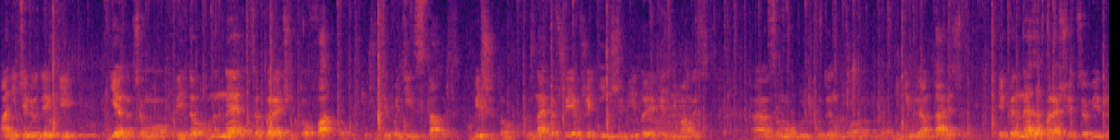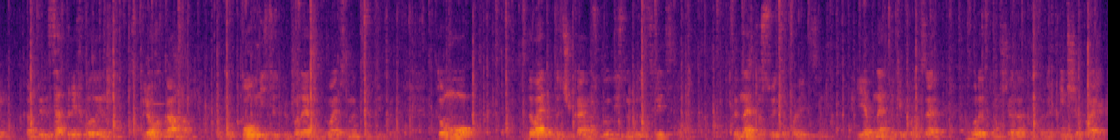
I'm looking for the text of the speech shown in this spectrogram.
ані ті люди, які є на цьому відео, вони не заперечують того факту, що ці події сталися. Більше того, ви знаєте, що є вже інше відео, яке знімалось е, з самого будинку е, будівлі Антарісу, яке не заперечує цього відео. Там 53 хвилини з трьох камер, яке повністю співпадає, що відбувається на цих відео. Тому давайте дочекаємось, коли дійсно буде слідство. Це не стосується поліції. І я б не хотів про це говорити, тому що я зараз представляю інший проект.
